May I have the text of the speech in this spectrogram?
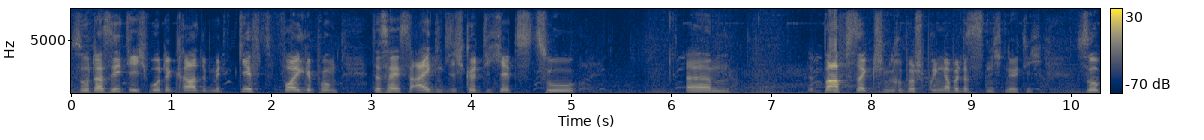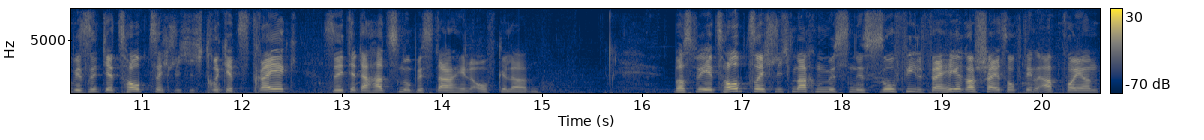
So, da seht ihr, ich wurde gerade mit Gift vollgepumpt. Das heißt, eigentlich könnte ich jetzt zu ähm, Buff-Section rüberspringen, aber das ist nicht nötig. So, wir sind jetzt hauptsächlich, ich drücke jetzt Dreieck. Seht ihr, da hat es nur bis dahin aufgeladen. Was wir jetzt hauptsächlich machen müssen, ist so viel Verheerer-Scheiß auf den abfeuern,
